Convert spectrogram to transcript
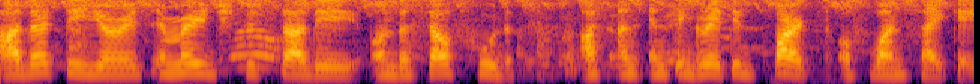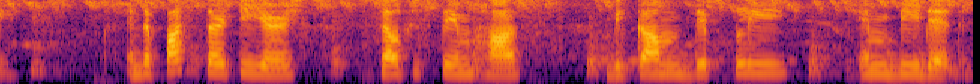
Other theories emerged to study on the selfhood as an integrated part of one's psyche. In the past 30 years, self-esteem has become deeply embedded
